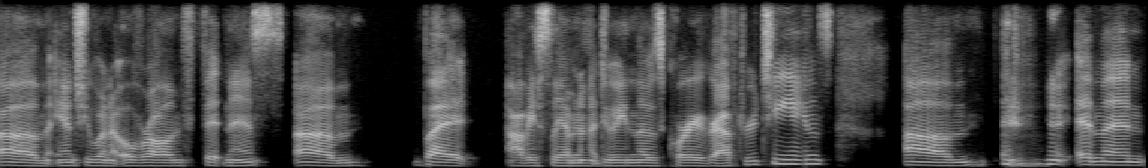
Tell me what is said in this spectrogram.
Um, and she won an overall in fitness. Um, but obviously I'm not doing those choreographed routines. Um, and then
